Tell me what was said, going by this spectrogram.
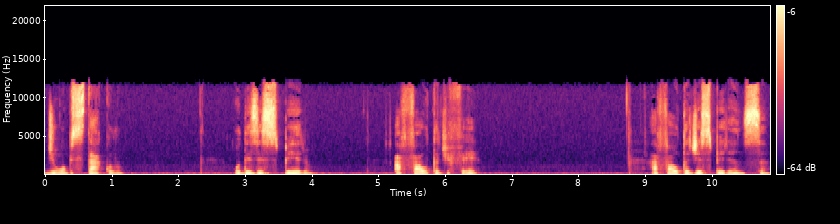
de um obstáculo? o desespero, a falta de fé, a falta de esperança,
